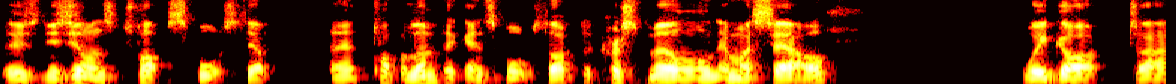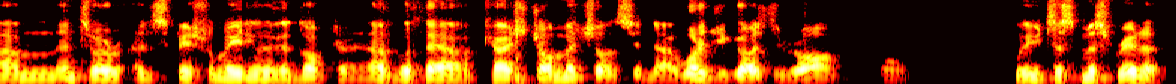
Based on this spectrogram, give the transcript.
who's New Zealand's top sports uh, top Olympic and sports doctor, Chris Milne, and myself, we got um, into a, a, special meeting with the doctor, uh, with our coach John Mitchell, and said, "No, what did you guys do wrong? Well, we just misread it."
